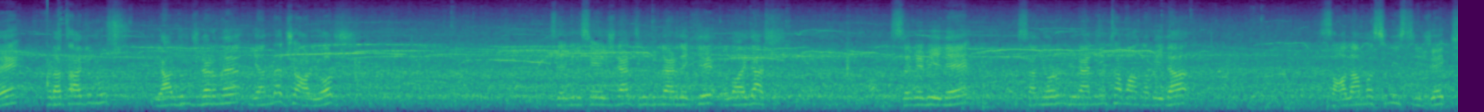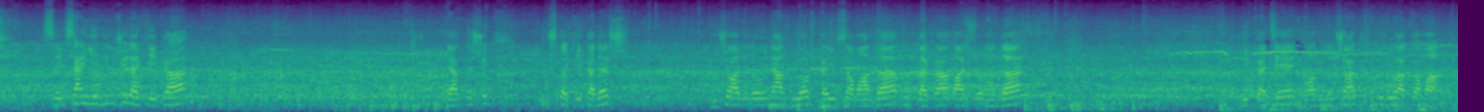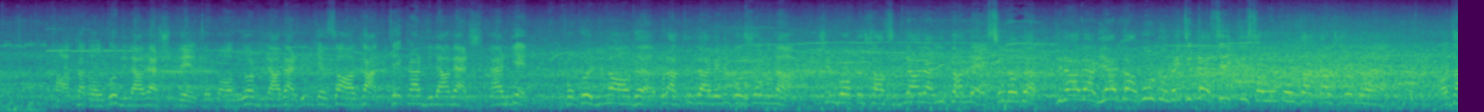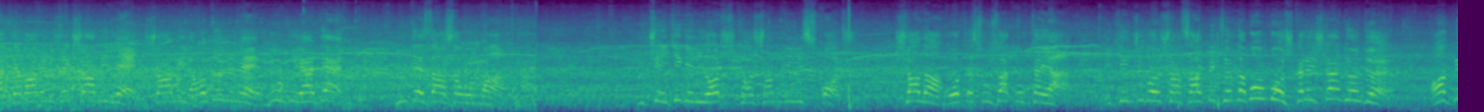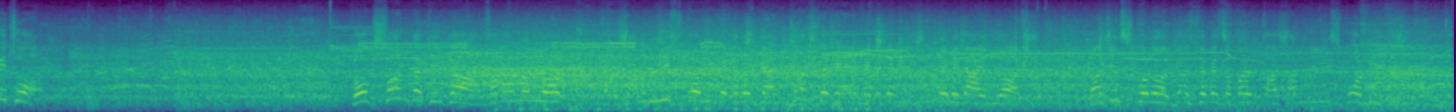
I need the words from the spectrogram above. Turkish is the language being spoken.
Ve Fırat Aydınus yardımcılarını yanına çağırıyor. Sevgili seyirciler tribünlerdeki olaylar sebebiyle sanıyorum güvenliğin tam anlamıyla sağlanmasını isteyecek. 87. dakika yaklaşık 3 dakikadır mücadele oynanmıyor. Kayıp zamanda mutlaka maç sonunda dikkate alınacak bir duraklama. Hakan oldu. Dilaver şimdi topu alıyor. Dilaver bir kez daha Hakan. Tekrar Dilaver. Ergin topu önüne aldı. Bıraktı Dilaver'i koşu yoluna. Şimdi orta şansı. Dilaver ilk hamle. Sıyrıldı. Dilaver yerden vurdu. Metin'den sekti savunma uzaklaştırdı. Atak devam edecek Şamil'le. Şamil aldı önüne. Vurdu yerden. Bir kez daha savunma. 3'e 2 geliyor Tavşanlı Spor. Şala ortası uzak noktaya. İkinci gol şansı Albeton'da bomboş. Kaleciden döndü. Albeton. 90 dakika tamamlanıyor. Tavşanlı Spor Lig'de kalırken Göztepe Fethe'nin içinde veda ediyor. Maçın skoru Göztepe 0, Tavşanlı Spor 1.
